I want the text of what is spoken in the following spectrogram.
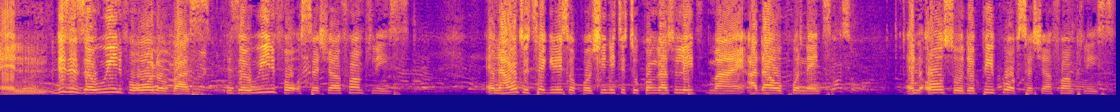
And this is a win for all of us. It's a win for sexual families. And I want to take this opportunity to congratulate my other opponent, and also the people of Sechafan Place.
